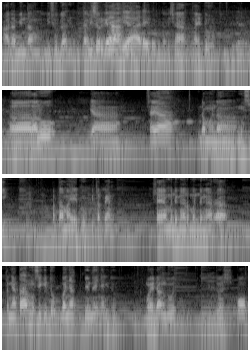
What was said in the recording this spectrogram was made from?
ada bintang di surga gitu Bintang di surga. Ya, Iya, itu. ada itu bintang di surga. nah nah itu Iya, iya. Eh, lalu ya saya udah mengenal musik pertama yaitu Peter Pan saya mendengar mendengar eh, ternyata musik itu banyak genrenya gitu mulai dangdut terus pop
